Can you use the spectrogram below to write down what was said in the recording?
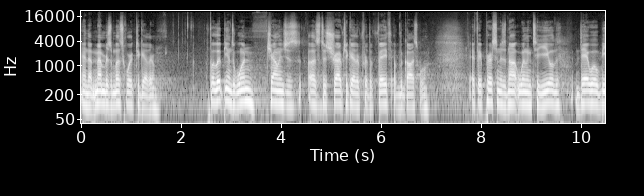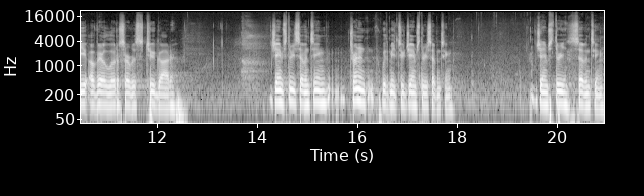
and that members must work together. Philippians 1 challenges us to strive together for the faith of the gospel. If a person is not willing to yield, they will be of very little service to God. James 3:17. Turn in with me to James 3:17. James 3:17.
